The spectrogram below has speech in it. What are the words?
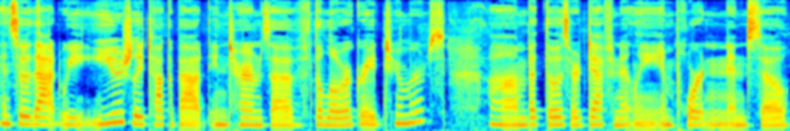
and so that we usually talk about in terms of the lower grade tumors, um, but those are definitely important, and so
